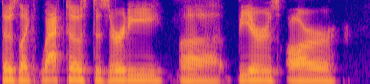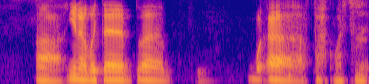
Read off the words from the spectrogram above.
those like lactose desserty uh beers are uh you know like the uh what uh fuck what's the,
